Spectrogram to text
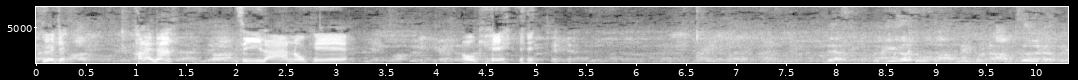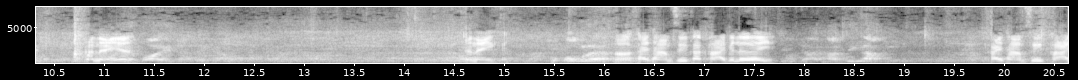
เผื่อจะเท่าไหร่นะสี่ล้านสี่ล้านโอเค โอเคเนี่ยเมื่อกี้ก็ดูถามมีคนถามซื้อแต่เป็นอันไหนอะเรียบอยอันไหนทุกองค์เลยอะเอ่อใครถามซื้อก็ขายไปเลยจริงใหญ่อาจริงอะใครถามซื้อขาย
